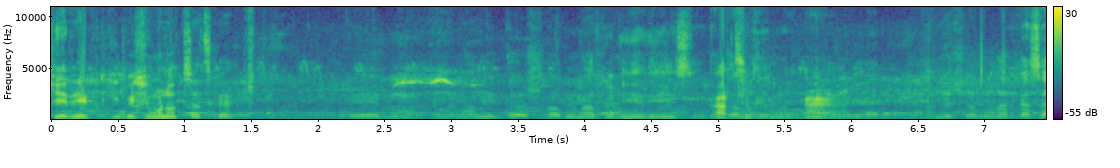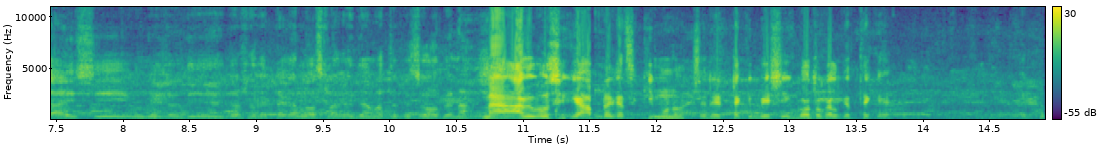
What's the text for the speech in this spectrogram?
কি রেট কি বেশি মনে হচ্ছে আজকে? আমি তো সব ওনাকে দিয়ে দিয়েছি আচ্ছা। হ্যাঁ। আমি সব ওনার কাছে আইসি উনি যদি দশ হাজার টাকা লস লাগাই আমার তো কিছু হবে না। না আমি বলছি কি আপনার কাছে কি মনে হচ্ছে? রেটটা কি বেশি গতকালকের থেকে? একটু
